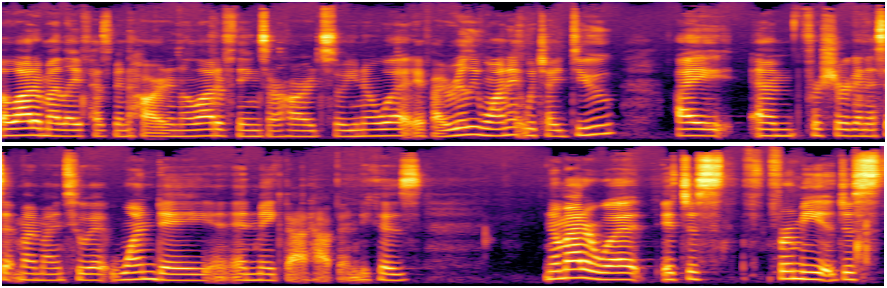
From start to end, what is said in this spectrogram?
a lot of my life has been hard and a lot of things are hard. So you know what? If i really want it which i do i am for sure going to set my mind to it one day and, and make that happen because no matter what, it just for me it just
